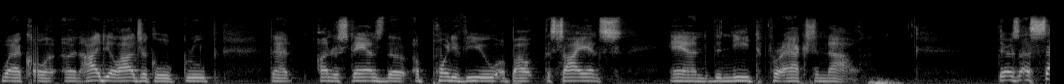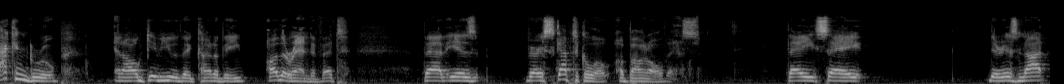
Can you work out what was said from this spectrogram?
what I call an ideological group that understands the a point of view about the science and the need for action now. There's a second group, and I'll give you the kind of the other end of it, that is very skeptical about all this. They say there is not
